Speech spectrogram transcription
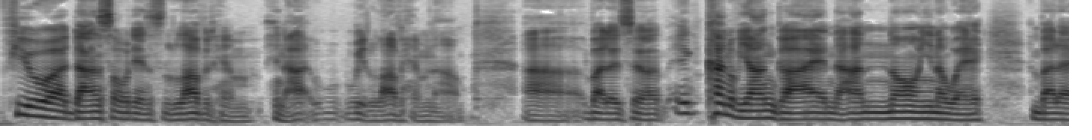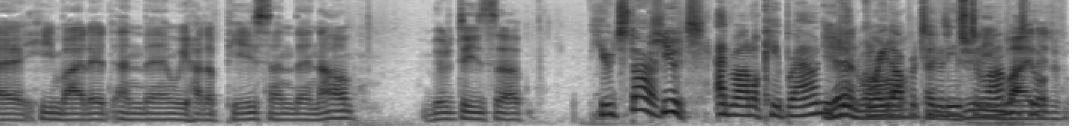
few uh, dance audience loved him. Know, I, we love him now, uh, but it's a, a kind of young guy and unknown in a way. But uh, he invited, and then we had a piece, and then now Bill T. is uh, Huge star. Huge. And Ronald K. Brown, you Yeah, gave and great Ronald, opportunities to Ronald, who,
